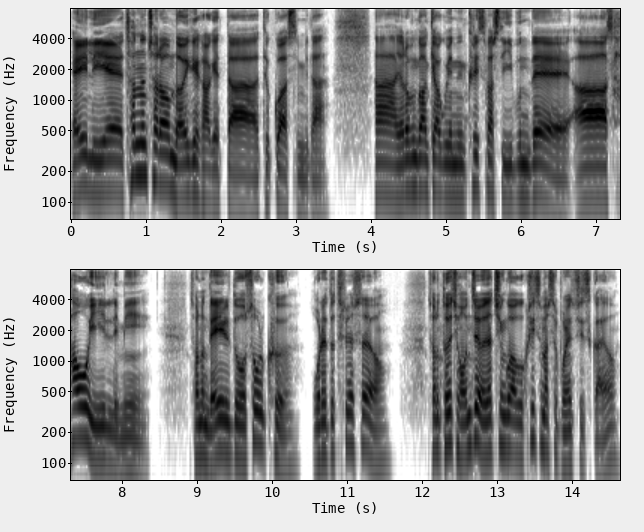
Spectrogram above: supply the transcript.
에일리의 첫눈처럼 너에게 가겠다 듣고 왔습니다. 아, 여러분과 함께하고 있는 크리스마스 이브인데, 아, 4521님이 저는 내일도 솔크, 올해도 틀렸어요. 저는 도대체 언제 여자친구하고 크리스마스를 보낼 수 있을까요?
